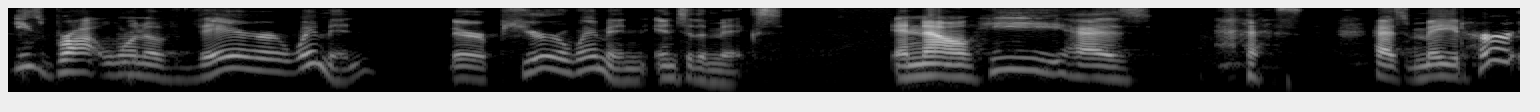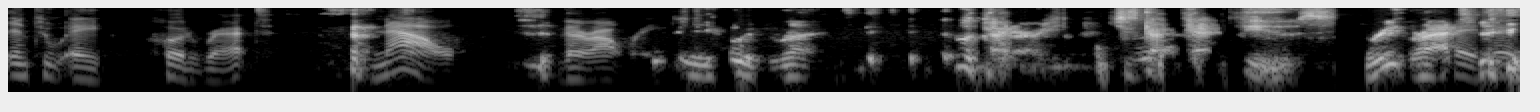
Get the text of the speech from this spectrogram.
he's brought one of their women, their pure women, into the mix, and now he has has has made her into a hood rat. now they're outraged. Hood rat. Look at her. She's got tattoos. Street rat. Hey, hey,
